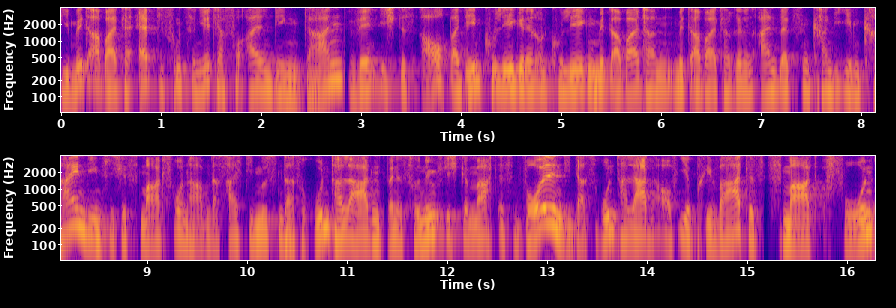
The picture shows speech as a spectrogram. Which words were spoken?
die Mitarbeiter-App, die funktioniert ja vor allen Dingen dann, wenn ich das auch bei den Kolleginnen und Kollegen, Mitarbeitern, Mitarbeiterinnen einsetzen kann, die eben kein dienstliches Smartphone haben. Das heißt, die müssen das runterladen. Wenn es vernünftig gemacht ist, wollen die das runterladen auf ihr privates Smartphone.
